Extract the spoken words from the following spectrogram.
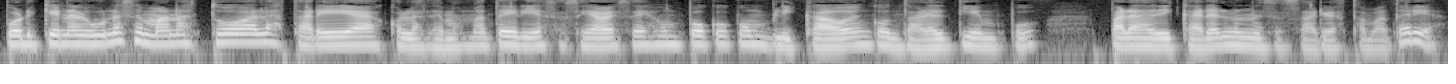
porque en algunas semanas todas las tareas con las demás materias, así a veces es un poco complicado encontrar el tiempo para dedicar lo necesario a esta materia.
